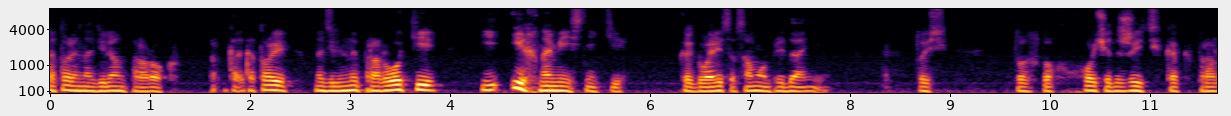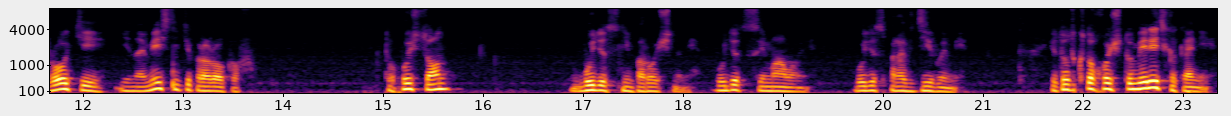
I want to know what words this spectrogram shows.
которой наделен пророк, которой наделены пророки и их наместники, как говорится в самом предании. То есть тот, кто хочет жить как пророки и наместники пророков, то пусть он будет с непорочными, будет с имамами, будет с правдивыми. И тот, кто хочет умереть, как они,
